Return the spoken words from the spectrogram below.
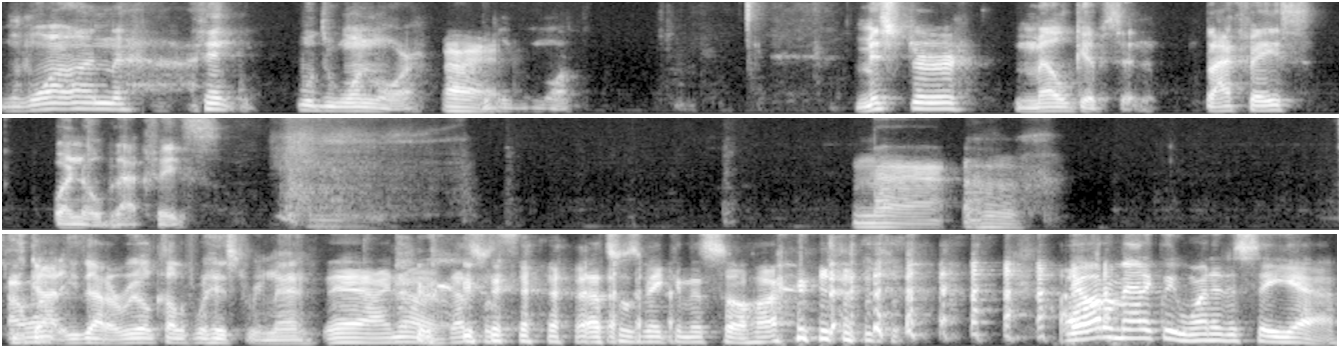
one. I think we'll do one more. All right. We'll one more. Mr. Mel Gibson, blackface or no blackface? Nah. ugh. He's I got want- he's got a real colorful history, man. Yeah, I know. That's what's that's what's making this so hard. I automatically wanted to say yeah.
